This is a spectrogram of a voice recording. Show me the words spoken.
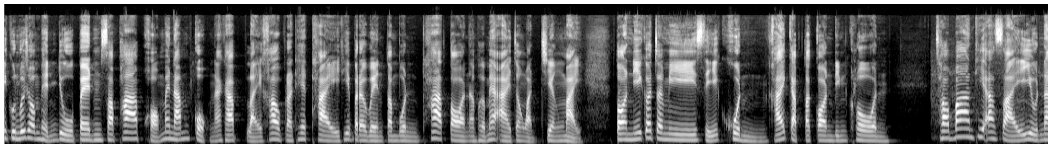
ที่คุณผู้ชมเห็นอยู่เป็นสภาพของแม่น้ำกกนะครับไหลเข้าประเทศไทยที่บริเวณตำบลท่าตอนอำเภอแม่อายจังหวัดเชียงใหม่ ตอนนี้ก็จะมีสีขุ่นคล้ายกับตะกอนดินโคลน ชาวบ้านที่อาศัยอยู่ใน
